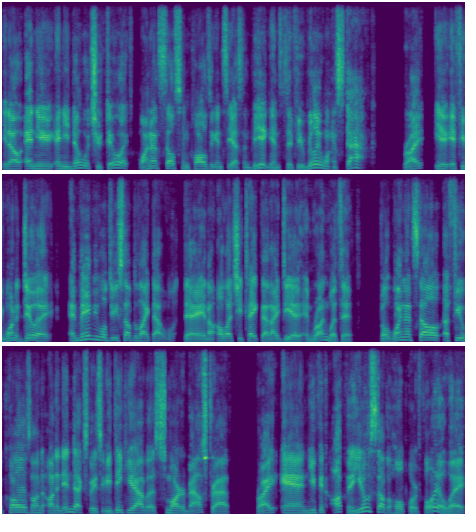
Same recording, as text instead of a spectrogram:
you know, and you, and you know what you're doing. Why not sell some calls against the S and P against it? If you really want to stack, right? If you want to do it, and maybe we'll do something like that one day and I'll, I'll let you take that idea and run with it. But why not sell a few calls on, on an index base if you think you have a smarter mousetrap, right? And you can up it. You don't sell the whole portfolio away.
